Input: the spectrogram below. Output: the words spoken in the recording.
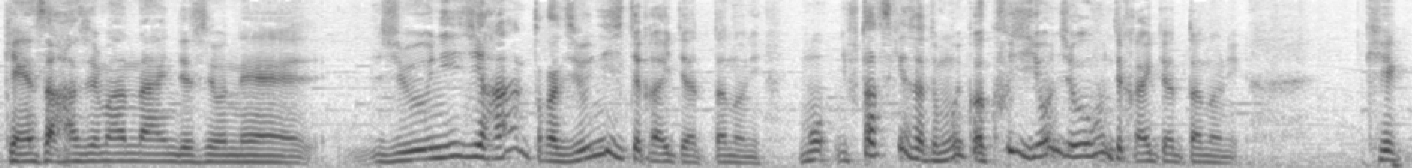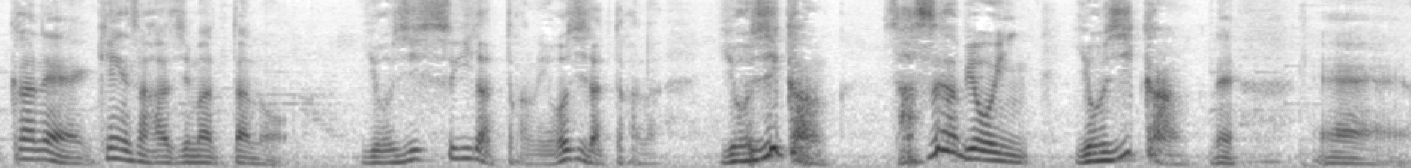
検査始まんないんですよね。12時半とか12時って書いてあったのに、もう2つ検査ってもう1個は9時45分って書いてあったのに、結果ね、検査始まったの、4時過ぎだったかな ?4 時だったかな ?4 時間さすが病院 !4 時間ね。え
